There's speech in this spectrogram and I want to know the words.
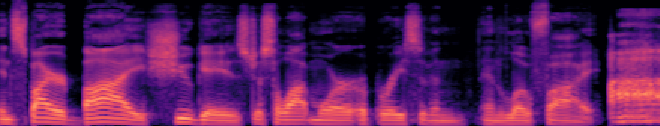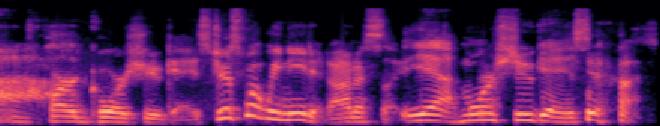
inspired by shoegaze, just a lot more abrasive and, and lo-fi. Ah, hardcore shoegaze, just what we needed, honestly. Yeah, more shoegaze. yeah.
